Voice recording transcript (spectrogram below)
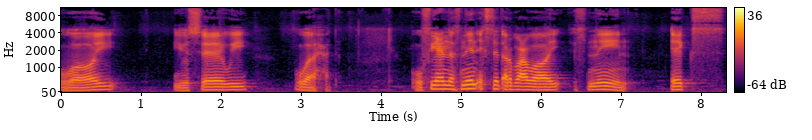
واي يساوي واحد. وفي عندنا اثنين إكس زائد أربعة واي اثنين إكس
